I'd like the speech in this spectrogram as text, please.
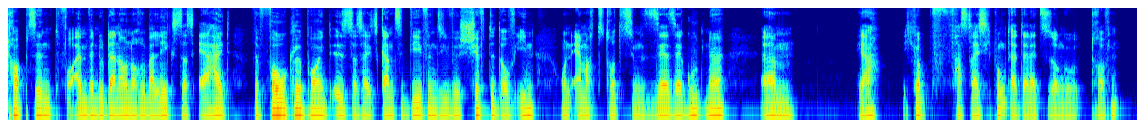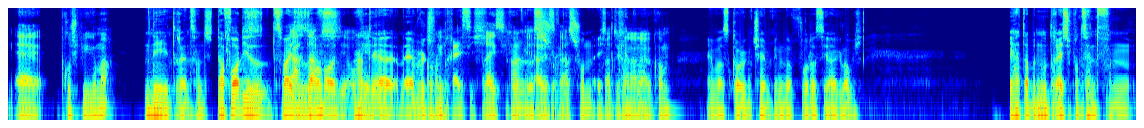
top sind. Vor allem, wenn du dann auch noch überlegst, dass er halt the focal point ist, das heißt, ganze Defensive shiftet auf ihn und er macht es trotzdem sehr, sehr gut, ne? Ähm, ja, ich glaube, fast 30 Punkte hat er letzte Saison getroffen, äh, pro Spiel gemacht. Nee, 23. Davor diese zwei Ach, Saisons davor die- okay. hatte er ein Average von Okay. 30. 30, okay, also das, alles schon, klar. das ist schon echt Hat durcheinander gekommen. Er war Scoring Champion davor das Jahr, glaube ich. Er hat aber nur 30% von,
